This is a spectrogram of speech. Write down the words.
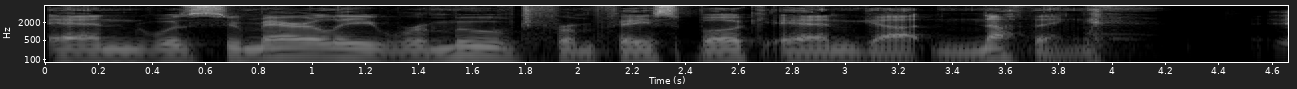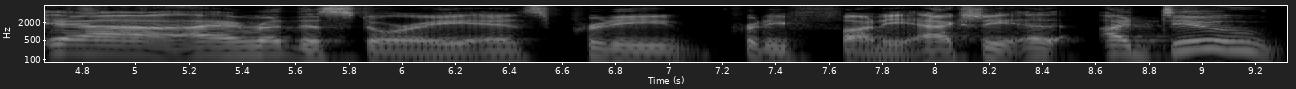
and was summarily removed from Facebook and got nothing. Yeah, I read this story. It's pretty pretty funny. Actually, uh, I do.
